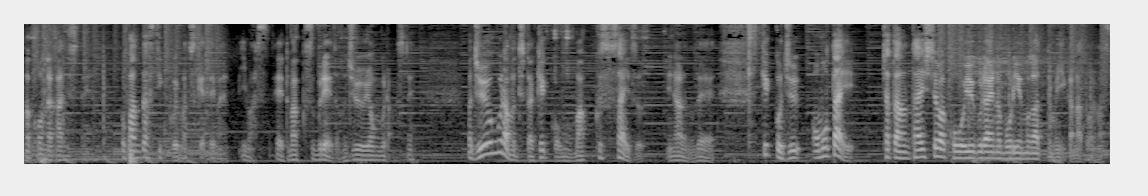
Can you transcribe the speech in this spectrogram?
まあ、こんな感じですね。ファンタスティックを今つけています、えー、とマックスブレードの 14g ですね。まあ 14g って言ったら結構もうマックスサイズになるので結構重たいチャターに対してはこういうぐらいのボリュームがあってもいいかなと思います。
